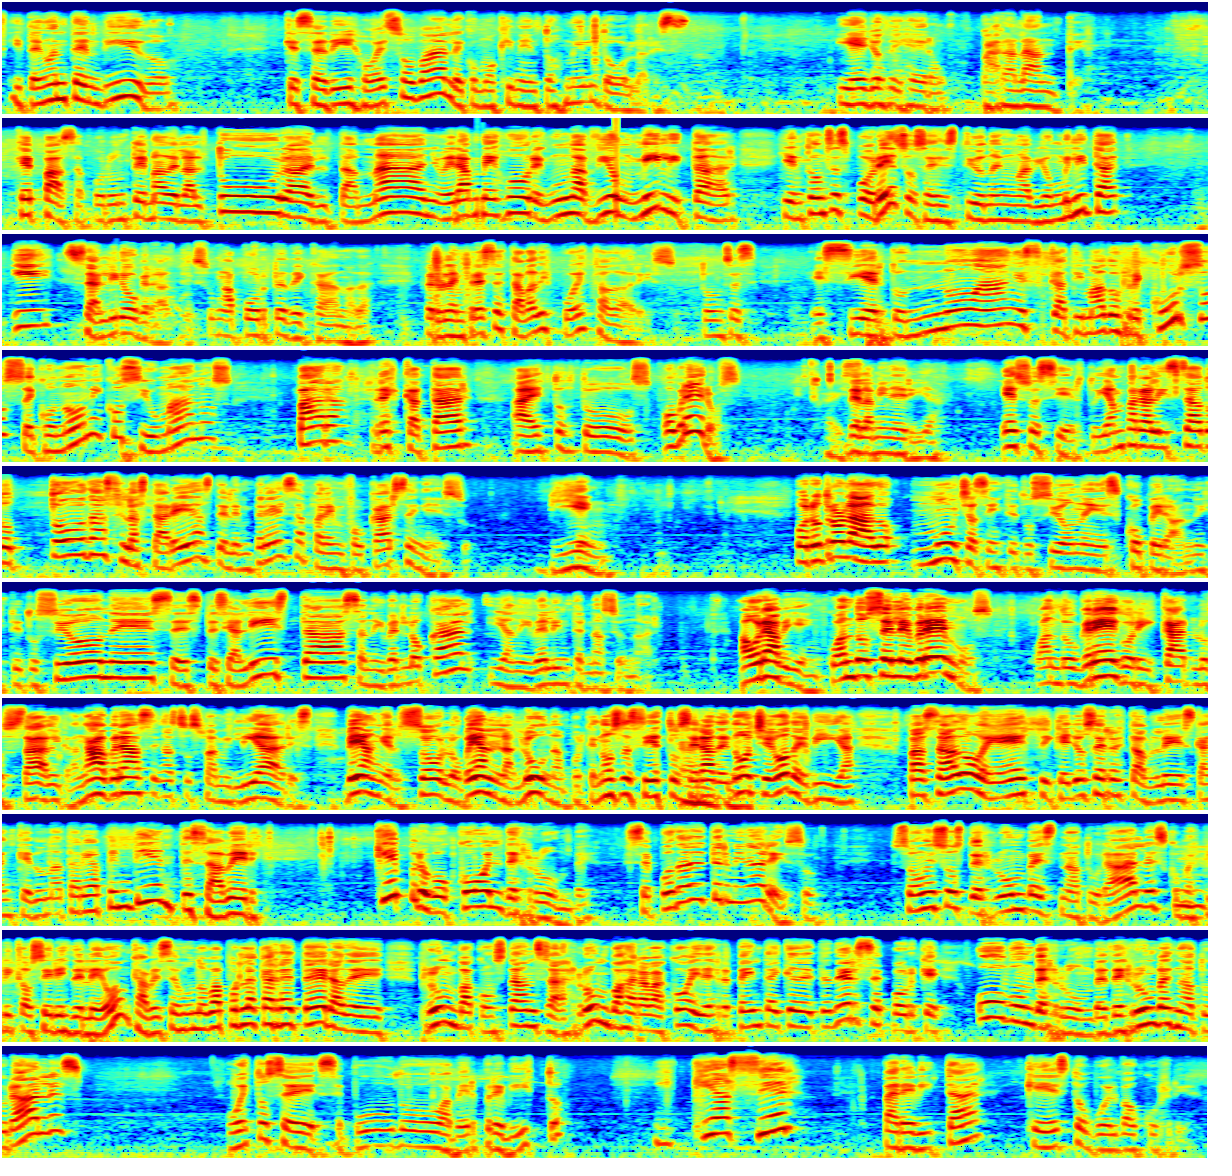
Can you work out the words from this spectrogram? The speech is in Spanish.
Y tengo entendido que se dijo, eso vale como 500 mil dólares. Y ellos dijeron, para adelante. ¿Qué pasa? Por un tema de la altura, el tamaño, era mejor en un avión militar y entonces por eso se gestiona en un avión militar y salió gratis, un aporte de Canadá. Pero la empresa estaba dispuesta a dar eso. Entonces, es cierto, no han escatimado recursos económicos y humanos para rescatar a estos dos obreros de la minería. Eso es cierto. Y han paralizado todas las tareas de la empresa para enfocarse en eso. Bien. Por otro lado, muchas instituciones cooperando, instituciones, especialistas a nivel local y a nivel internacional. Ahora bien, cuando celebremos cuando Gregory y Carlos salgan, abracen a sus familiares, vean el sol vean la luna, porque no sé si esto será de noche o de día. Pasado esto y que ellos se restablezcan, queda una tarea pendiente saber qué provocó el derrumbe. ¿Se puede determinar eso? Son esos derrumbes naturales, como mm. explica Osiris de León, que a veces uno va por la carretera de rumba a Constanza, rumba a Jarabacoa y de repente hay que detenerse porque hubo un derrumbe. Derrumbes naturales, ¿O esto se, pudo haber previsto? ¿Y qué hacer para evitar que esto vuelva a ocurrir?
